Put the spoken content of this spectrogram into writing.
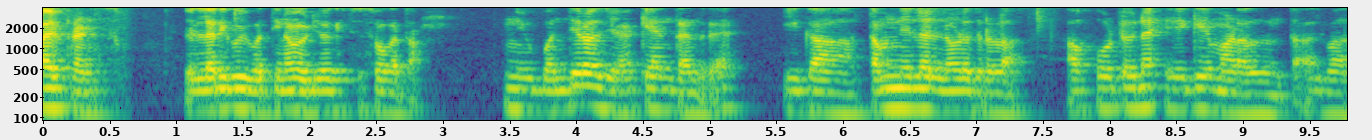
ಹಾಯ್ ಫ್ರೆಂಡ್ಸ್ ಎಲ್ಲರಿಗೂ ಇವತ್ತಿನ ವಿಡಿಯೋಗೆ ಸುಸ್ವಾಗತ. ನೀವು ಬಂದಿರೋದು ಯಾಕೆ ಅಂತಂದರೆ, ಈಗ ತಮ್ಮನೇಲಲ್ಲಿ ನೋಡಿದ್ರಲ್ಲ, ಆ ಫೋಟೋನ ಹೇಗೆ ಮಾಡೋದು ಅಂತ ಅಲ್ವಾ?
